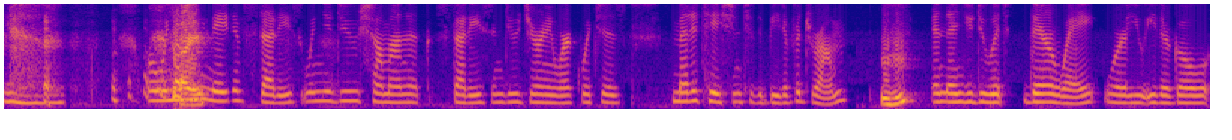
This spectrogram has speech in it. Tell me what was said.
Yeah. well, when Sorry. you do native studies, when you do shamanic studies and do journey work, which is meditation to the beat of a drum, Mm-hmm. and then you do it their way, where you either go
